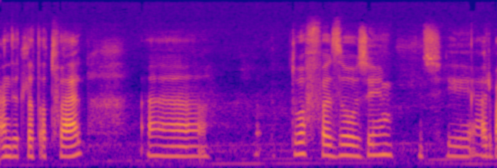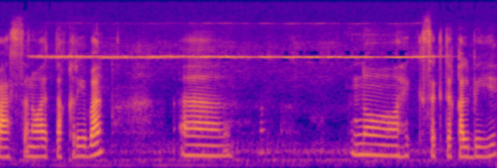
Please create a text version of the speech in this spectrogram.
عندي ثلاث أطفال آه، توفى زوجي شي أربع سنوات تقريبا آه، إنه هيك سكتة قلبية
